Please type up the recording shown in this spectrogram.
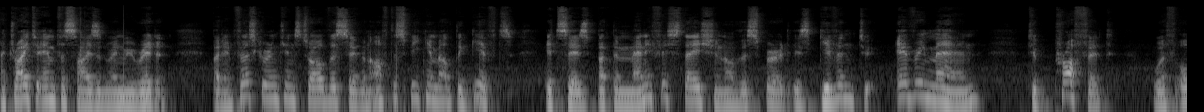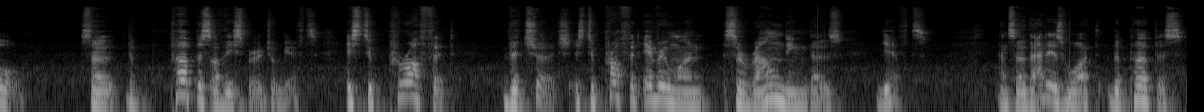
I tried to emphasize it when we read it But in 1 Corinthians 12, verse 7, after speaking about the gifts, it says, But the manifestation of the Spirit is given to every man to profit with all. So the purpose of these spiritual gifts is to profit the church, is to profit everyone surrounding those gifts. And so that is what the purpose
